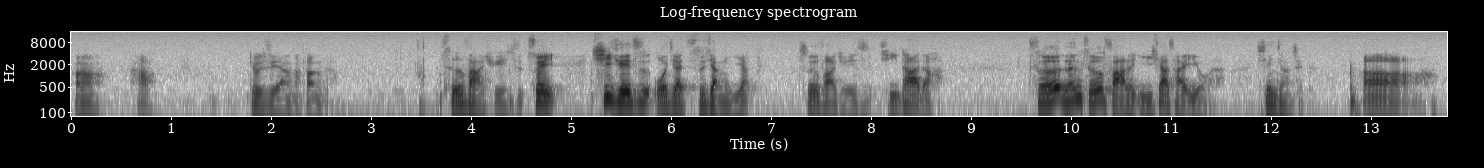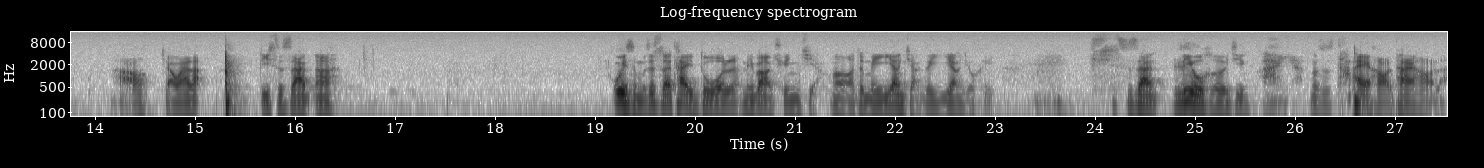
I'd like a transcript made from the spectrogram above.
啊，好，就是这样啊，放着。责法觉知，所以七觉之我讲只讲一样，责法觉知，其他的责能责法了，以下才有了。先讲这个啊，好，讲完了，第十三啊。为什么这实在太多了，没办法全讲啊！这每一样讲个一样就可以。十三六合境，哎呀，那是太好太好了，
